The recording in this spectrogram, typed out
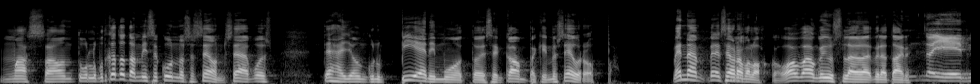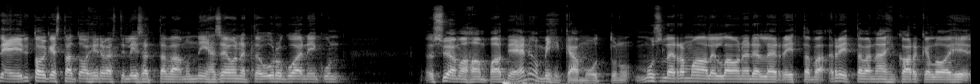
massa on tullut, mutta katsotaan missä kunnossa se on. Sehän voisi tehdä jonkun pienimuotoisen comebackin myös Eurooppaan. Mennään seuraava lohkoon, vai onko Jussilla vielä jotain? No ei, ei nyt oikeastaan tuo hirveästi lisättävää, mutta niinhän se on, että Uruguay niin kuin syömähampaat, eihän ne ole mihinkään muuttunut. Muslera maalilla on edelleen riittävä, riittävä näihin karkeloihin,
